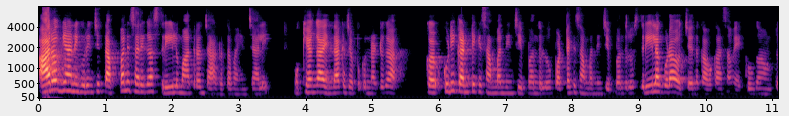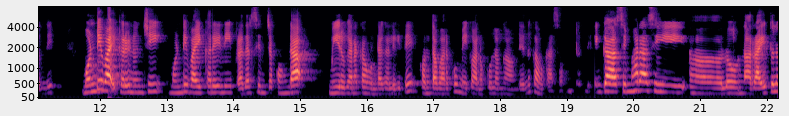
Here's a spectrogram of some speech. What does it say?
ఆరోగ్యాన్ని గురించి తప్పనిసరిగా స్త్రీలు మాత్రం జాగ్రత్త వహించాలి. ముఖ్యంగా ఇందాక చెప్పుకున్నట్టుగా కుడి కంటికి సంబంధించి ఇబ్బందులు పొట్టకి సంబంధించి ఇబ్బందులు స్త్రీలకు కూడా వచ్చేందుకు అవకాశం ఎక్కువగా ఉంటుంది. మొండి వైఖరి నుంచి మొండి వైఖరిని ప్రదర్శించకుండా మీరు గనక ఉండగలిగితే కొంతవరకు మీకు అనుకూలంగా ఉండేందుకు అవకాశం ఉంటుంది. ఇంకా సింహరాశి లో ఉన్న రైతుల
